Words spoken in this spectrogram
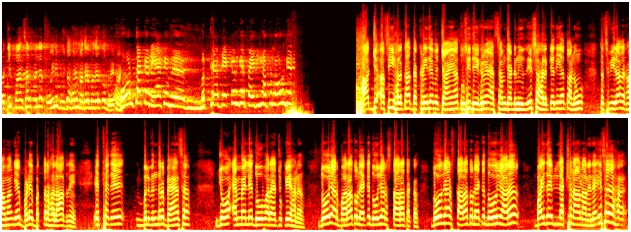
ਬਾਕੀ 5 ਸਾਲ ਪਹਿਲਾਂ ਕੋਈ ਨਹੀਂ ਪੁੱਛਦਾ ਹੁਣ ਮਗਰ ਮਗਰ ਘੁੰਮ ਰਹੇ ਤੁਹਾਡੇ ਹੁਣ ਤਾਂ ਘਰੇ ਆ ਕੇ ਮ- ਮੱਥਾ ਟੇਕਣਗੇ ਪੈਰੀਂ ਹੱਥ ਲਾਉਣਗੇ। ਅੱਜ ਅਸੀਂ ਹਲਕਾ ਦੱਖਣੀ ਦੇ ਵਿੱਚ ਆਏ ਆ ਤੁਸੀਂ ਦੇਖ ਰਹੇ ਹੋ ਐਸਐਮਜੈਡ ਨਿਊਜ਼। ਇਸ ਹਲਕੇ ਦੀਆਂ ਤੁਹਾਨੂੰ ਤਸਵੀਰਾਂ ਦਿਖਾਵਾਂਗੇ। ਬੜੇ ਬੱਤਰ ਹਾਲਾਤ ਨੇ। ਇੱਥੇ ਦੇ ਬਲਵਿੰਦਰ ਬੈਂਸ ਜੋ ਐਮਐਲਏ ਦੋ ਵਾਰ ਰਹਿ ਚੁੱਕੇ ਹਨ। 2012 ਤੋਂ ਲੈ ਕੇ 2017 ਤੱਕ 2017 ਤੋਂ ਲੈ ਕੇ 2022 ਦੇ ਇਲੈਕਸ਼ਨ ਆਉਣ ਵਾਲੇ ਨੇ। ਇਸ ਹ-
